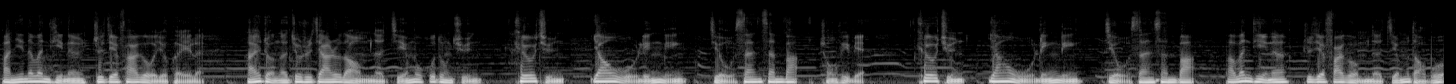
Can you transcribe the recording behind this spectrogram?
把您的问题呢直接发给我就可以了。还有一种呢，就是加入到我们的节目互动群 QQ 群。幺五零零九三三八，重复一遍，QQ 群幺五零零九三三八，把问题呢直接发给我们的节目导播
